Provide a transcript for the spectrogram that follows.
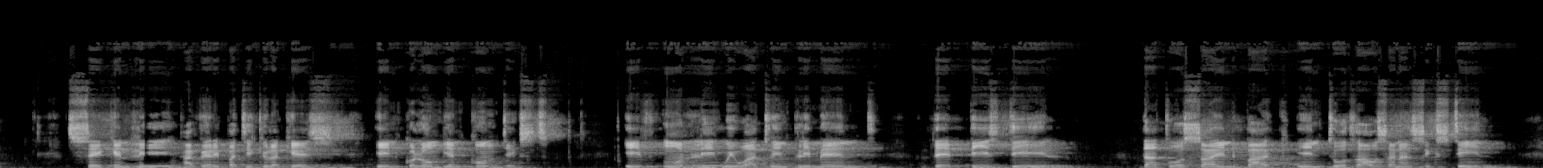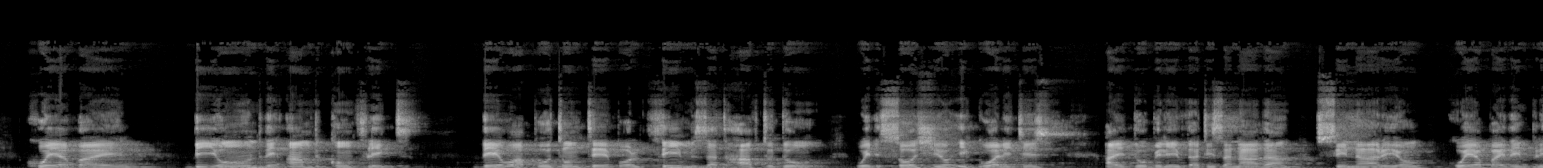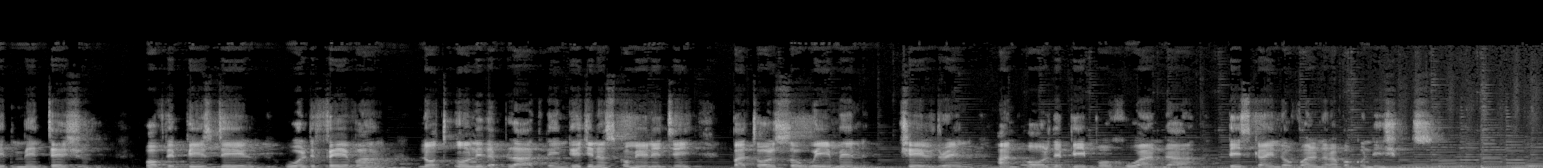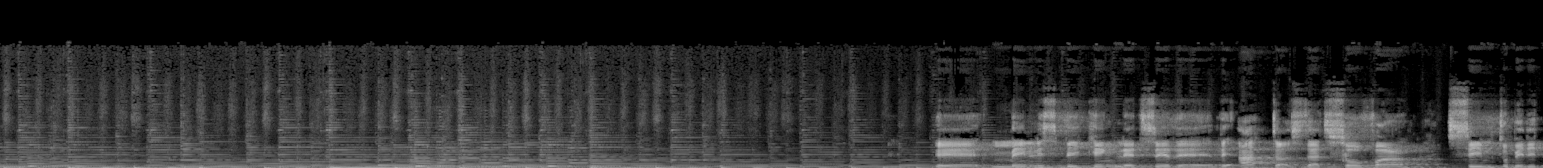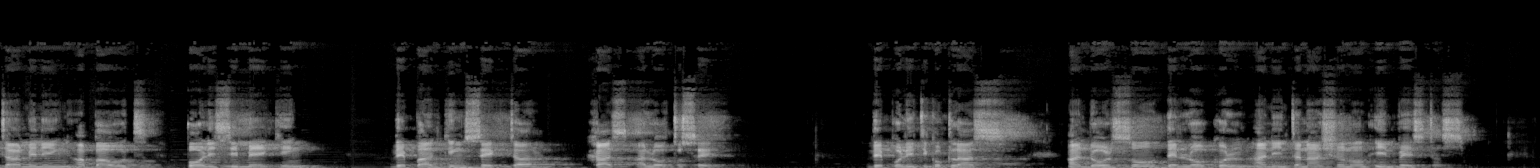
Secondly, a very particular case in Colombian context. If only we were to implement the peace deal that was signed back in 2016, whereby beyond the armed conflict, they were put on table themes that have to do with social equalities. I do believe that is another scenario whereby the implementation of the peace deal would favor not only the black, the indigenous community, but also women, children, and all the people who are under these kind of vulnerable conditions. Uh, mainly speaking, let's say the, the actors that so far seem to be determining about policy making, the banking sector has a lot to say. The political class and also the local and international investors.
